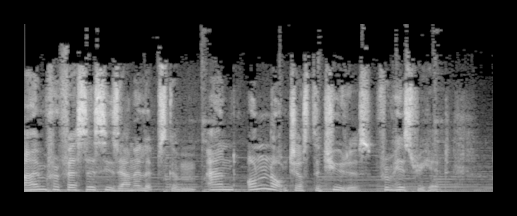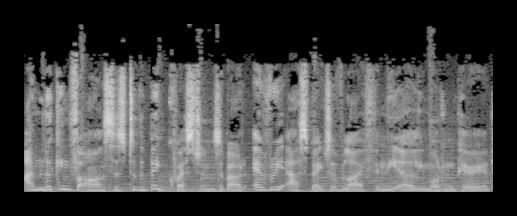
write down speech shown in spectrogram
I'm Professor Suzannah Lipscomb, and on Not Just the Tudors from History Hit, I'm looking for answers to the big questions about every aspect of life in the early modern period.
